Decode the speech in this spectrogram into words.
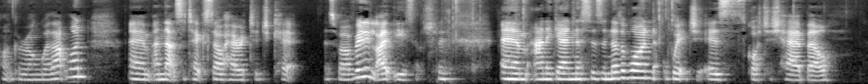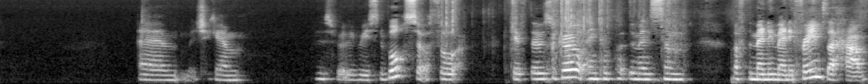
Can't go wrong with that one. Um, and that's a textile heritage kit as well. I really like these actually. Um, and again, this is another one, which is Scottish Harebell, um, which again is really reasonable. So I thought give those a go and can put them in some of the many, many frames I have.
